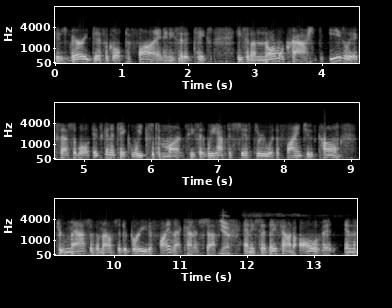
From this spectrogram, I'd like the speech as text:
is very difficult to find, and he said it takes. He said on a normal crash, it's easily accessible. It's going to take weeks to months. He said we have to sift through with a fine tooth comb through massive amounts of debris to find that kind of stuff. Yep. And he said they found all of it in the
